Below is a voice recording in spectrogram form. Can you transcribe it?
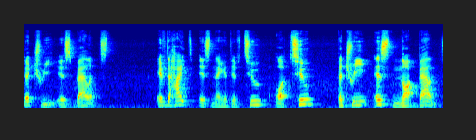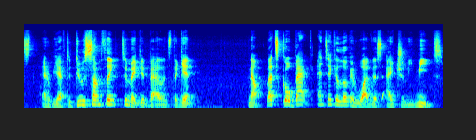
the tree is balanced. If the height is negative 2 or 2, the tree is not balanced and we have to do something to make it balanced again. Now let's go back and take a look at what this actually means.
